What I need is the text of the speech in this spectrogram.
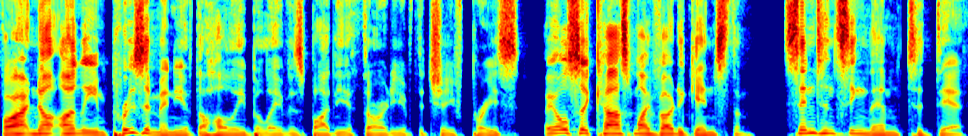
For I not only imprisoned many of the holy believers by the authority of the chief priests, I also cast my vote against them, sentencing them to death.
